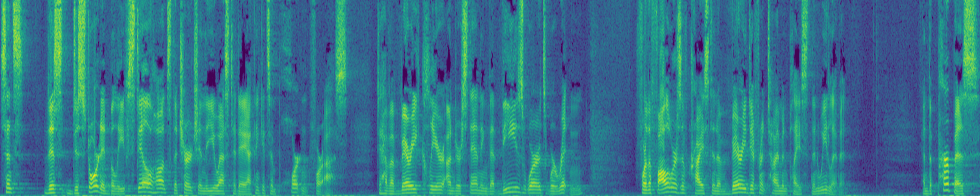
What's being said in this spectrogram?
Since this distorted belief still haunts the church in the U.S. today, I think it's important for us to have a very clear understanding that these words were written for the followers of Christ in a very different time and place than we live in. And the purpose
